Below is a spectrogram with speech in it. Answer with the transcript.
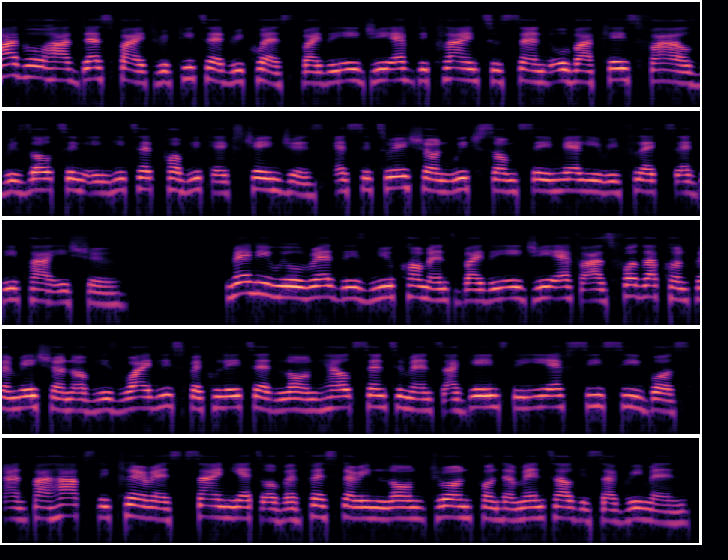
Magu had despite repeated requests by the AGF declined to send over case files resulting in heated public exchanges, a situation which some say merely reflects a deeper issue. Many will read these new comments by the AGF as further confirmation of his widely speculated long-held sentiments against the EFCC boss, and perhaps the clearest sign yet of a festering long-drawn fundamental disagreement.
